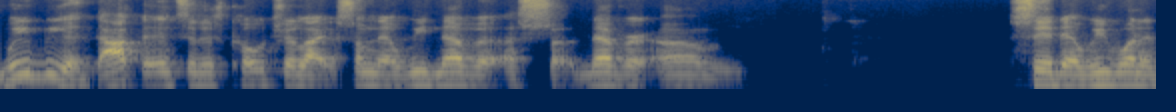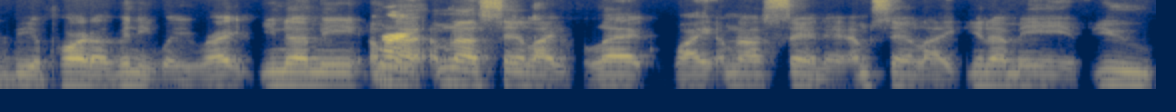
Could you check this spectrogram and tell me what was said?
we be adopted into this culture like something that we never, never um said that we wanted to be a part of anyway, right? You know what I mean? I'm right. not I'm not saying like black, white. I'm not saying that. I'm saying like, you know what I mean? If you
